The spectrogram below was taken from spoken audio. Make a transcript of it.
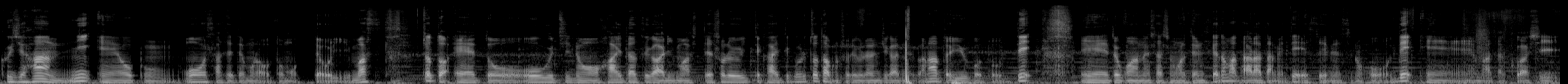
9時半に、えー、オープンをさせてもらおうと思っております。ちょっと、えっ、と、大口の配達がありまして、それを行って帰ってくると多分それぐらいの時間になるかなということで、えっ、と、ご案内させてもらってるんですけど、また改めて SNS の方で、えまた詳しい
